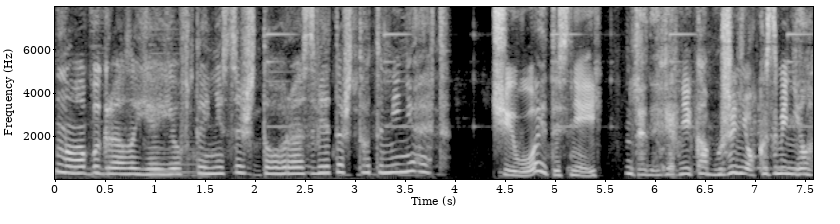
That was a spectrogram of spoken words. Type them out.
Но обыграла я ее в теннис, и что, разве это что-то меняет? Чего это с ней? Да наверняка муженек изменил.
